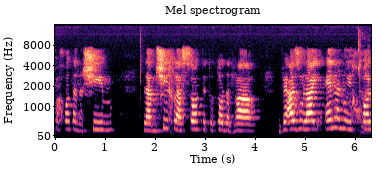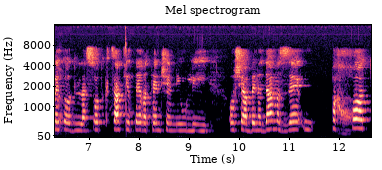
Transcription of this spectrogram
פחות אנשים להמשיך לעשות את אותו דבר, ואז אולי אין לנו יכולת עוד לעשות קצת יותר attention ניהולי, או שהבן אדם הזה הוא פחות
